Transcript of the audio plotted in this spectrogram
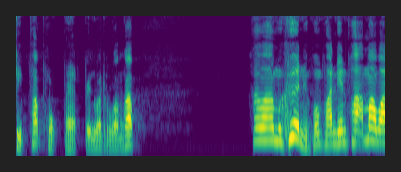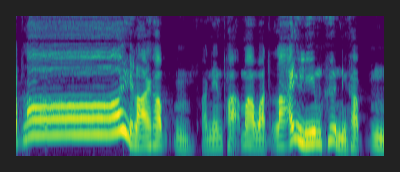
สิบทับหกแปดเป็นวันรวมครับ ถ้าว่ามือคืนนี่ผมฝันเห็นพระมาวัดหลายหลายครับอืมฝันเห็นพระมาวัดหลายอีหลีมอคืนนี่ครับ อืม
